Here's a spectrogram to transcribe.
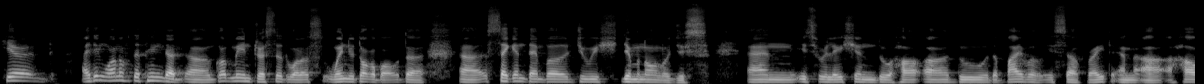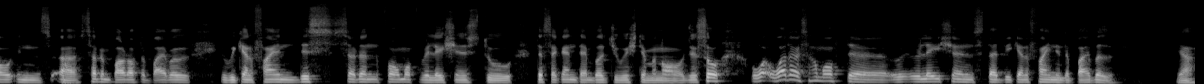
here I think one of the things that uh, got me interested was when you talk about the uh, Second Temple Jewish demonologies and its relation to how uh, the Bible itself, right? And uh, how in a uh, certain part of the Bible we can find this certain form of relations to the Second Temple Jewish demonology. So, wh- what are some of the relations that we can find in the Bible? Yeah.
